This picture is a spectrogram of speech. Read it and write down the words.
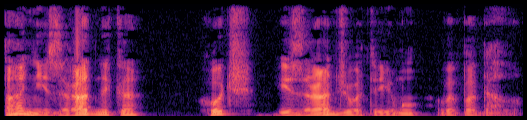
ані зрадника, хоч і зраджувати йому випадало.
